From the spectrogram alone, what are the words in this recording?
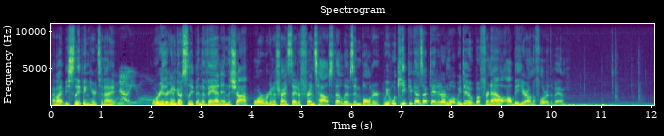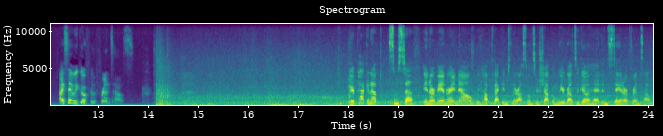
I might be sleeping here tonight. No, you won't. We're either gonna go sleep in the van in the shop, or we're gonna try and stay at a friend's house that lives in Boulder. We will keep you guys updated on what we do, but for now, I'll be here on the floor of the van. I say we go for the friend's house. We're packing up some stuff in our van right now. We hopped back into the Rossmonster shop and we're about to go ahead and stay at our friend's house.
